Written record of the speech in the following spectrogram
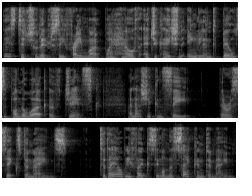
This digital literacy framework by Health Education England builds upon the work of JISC, and as you can see, there are six domains. Today I'll be focusing on the second domain,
